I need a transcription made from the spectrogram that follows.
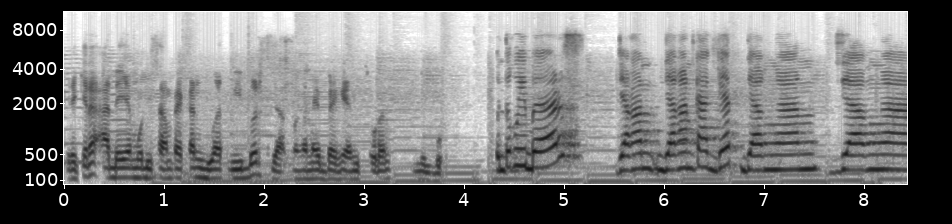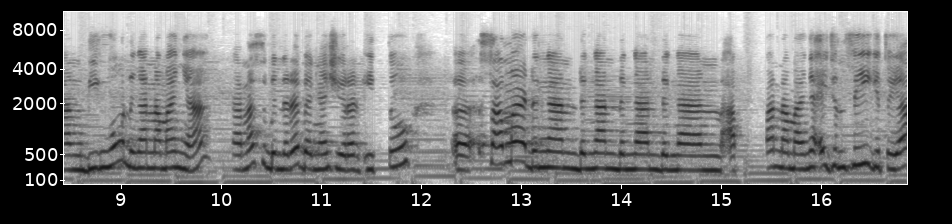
Kira-kira ada yang mau disampaikan buat Webers ya mengenai bank insurance ini, Bu? Untuk Webers, jangan jangan kaget, jangan jangan bingung dengan namanya karena sebenarnya bank insurance itu eh, sama dengan dengan dengan dengan apa namanya agency gitu ya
